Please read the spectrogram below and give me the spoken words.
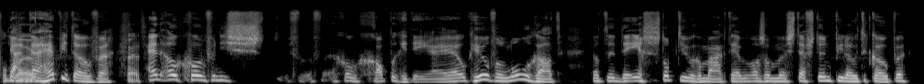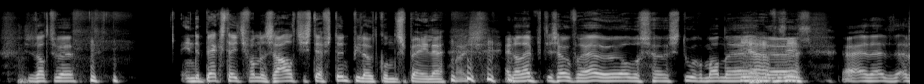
Ja, leuk. daar heb je het over. Vet. En ook gewoon van die gewoon grappige dingen. Ook heel veel lol gehad. Dat de, de eerste stop die we gemaakt hebben was om een Stef Stuntpiloot te kopen. Zodat we in de backstage van een zaaltje Stef Stuntpiloot konden spelen. Nice. En dan heb je het dus over hè, alles eh, stoere mannen. Ja, en, eh, precies. en, en- en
